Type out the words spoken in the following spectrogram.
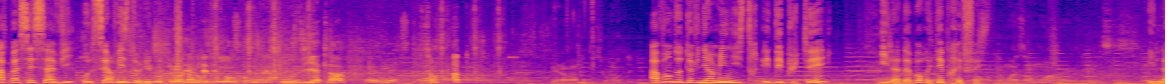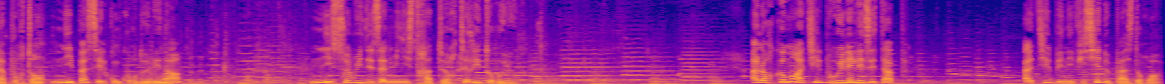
a passé sa vie au service de l'État. Vous y êtes là? Hop Avant de devenir ministre et député, il a d'abord été préfet. Il n'a pourtant ni passé le concours de l'ENA, ni celui des administrateurs territoriaux. Alors comment a-t-il brûlé les étapes? A-t-il bénéficié de passe-droit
